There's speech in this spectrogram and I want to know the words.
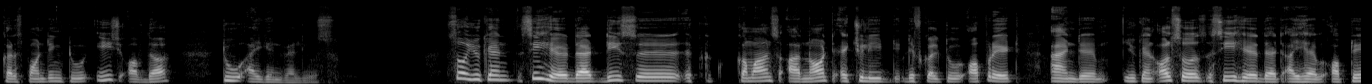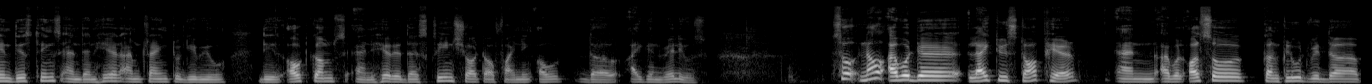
corresponding to each of the two eigenvalues. So, you can see here that these uh, commands are not actually difficult to operate and um, you can also see here that I have obtained these things and then here I am trying to give you these outcomes and here is the screenshot of finding out the eigenvalues. So, now I would uh, like to stop here and I will also conclude with the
